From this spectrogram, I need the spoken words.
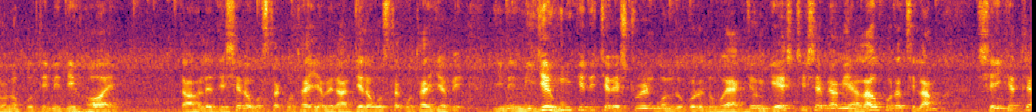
জনপ্রতিনিধি হয় তাহলে দেশের অবস্থা কোথায় যাবে, রাজ্যের অবস্থা কোথায় যাবে? যিনি নিজে হুমকি দিচ্ছে রেস্টুরেন্ট বন্ধ করে দেবো, একজন গেস্ট হিসেবে আমি অ্যালাউ করেছিলাম, সেই ক্ষেত্রে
